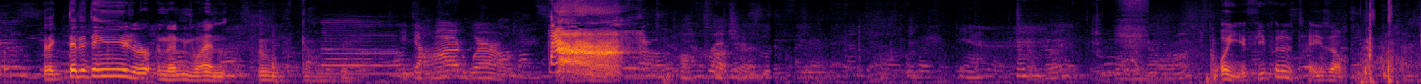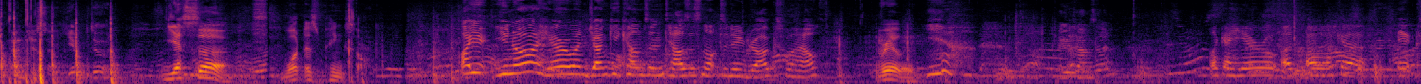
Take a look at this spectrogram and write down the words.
Like, "Da-da-da," and then went. Oh, God. It's a hard world. Fletcher. Yeah. Oi, if you put a taser. Don't just say, yep, do it. Yes, sir. What is pink sock? Oh, you, you know a heroin junkie comes in and tells us not to do drugs for health? Really? Yeah. Who comes in? Like a hero, a, a, like a ex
